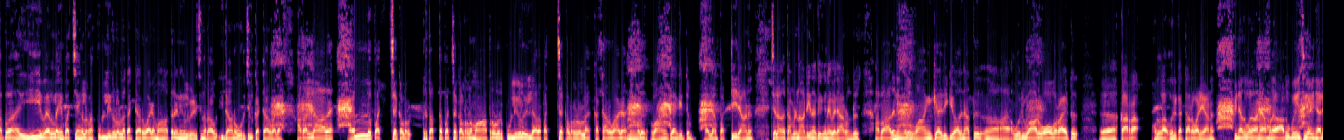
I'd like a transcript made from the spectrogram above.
അപ്പൊ ഈ വെള്ളയും പച്ചയും കളറുന്ന പുള്ളികളുള്ള കറ്റാർവാഴ മാത്രമേ നിങ്ങൾ മേടിച്ച് നടാവൂ. ഇതാണ് ഒറിജിനൽ കറ്റാർവാഴ. അതല്ലാതെ ഫുള്ള് പച്ച കളർ ഒരു തത്ത പച്ച കളറിൽ മാത്രമുള്ള ഒരു പുള്ളികളും ഇല്ലാതെ പച്ച കളറിലുള്ള കറ്റാർവാഴ നിങ്ങൾ വാങ്ങിക്കാൻ കിട്ടും. എല്ലാം പട്ടിയിലാണ്. ചില തമിഴ്നാട്ടിൽ നിന്നൊക്കെ ഇങ്ങനെ വരാറുണ്ട്. അപ്പൊ അത് നിങ്ങൾ വാങ്ങിക്കാതിരിക്കുക. അതിനകത്ത് ഒരുപാട് ഓവറായിട്ട് കറ ഉള്ള ഒരു കറ്റാർവാഴയാണ്. പിന്നെ അതുപോലെ തന്നെ നമ്മൾ അത് ഉപയോഗിച്ച് കഴിഞ്ഞാൽ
